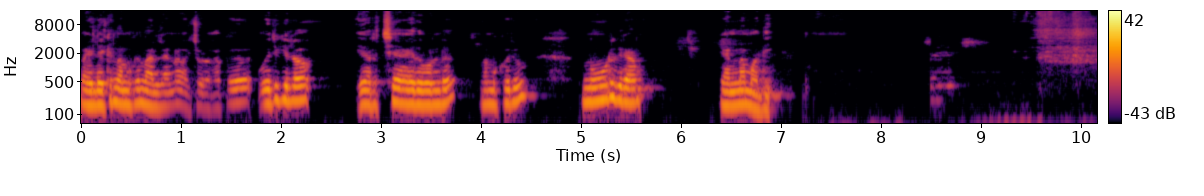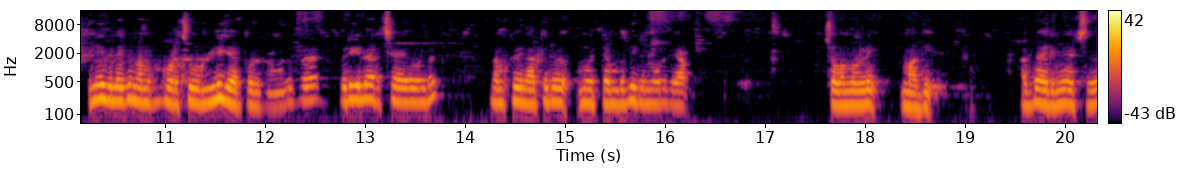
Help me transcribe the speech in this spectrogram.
അതിലേക്ക് നമുക്ക് നല്ലെണ്ണ ഒഴിച്ചു കൊടുക്കാം. അപ്പോൾ ഒരു കിലോ ഇറച്ചി ആയതുകൊണ്ട് നമുക്കൊരു നൂറ് ഗ്രാം എണ്ണ മതി. ഇനി ഇതിലേക്ക് നമുക്ക് കുറച്ച് ഉള്ളി ചേർത്ത് കൊടുക്കണം അതിപ്പോൾ ഒരു കിലോ ഇറച്ചി ആയതുകൊണ്ട് നമുക്ക് ഇതിനകത്തൊരു നൂറ്റമ്പത് ഇരുന്നൂറ് ഗ്രാം ചുവന്നുള്ളി മതി. അത് അരിഞ്ഞ് വെച്ചത്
